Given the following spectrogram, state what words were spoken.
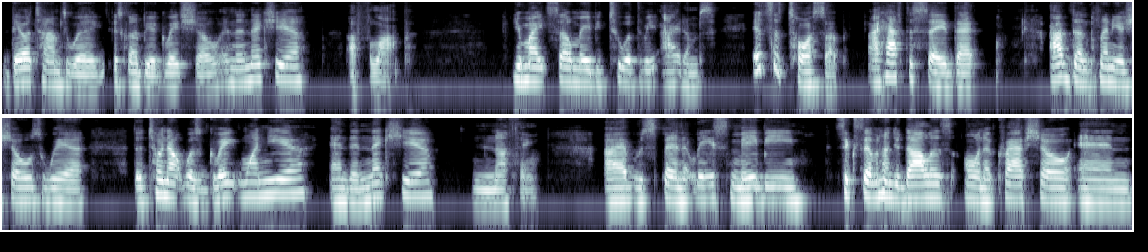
there are times where it's going to be a great show and the next year, a flop. You might sell maybe two or three items. It's a toss up. I have to say that I've done plenty of shows where the turnout was great one year and the next year, nothing. I would spend at least maybe six, seven hundred dollars on a craft show and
